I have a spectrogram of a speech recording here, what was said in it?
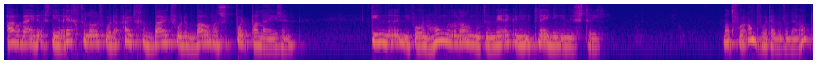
Arbeiders die rechteloos worden uitgebuit voor de bouw van sportpaleizen. Kinderen die voor een hongerloon moeten werken in de kledingindustrie. Wat voor antwoord hebben we daarop?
